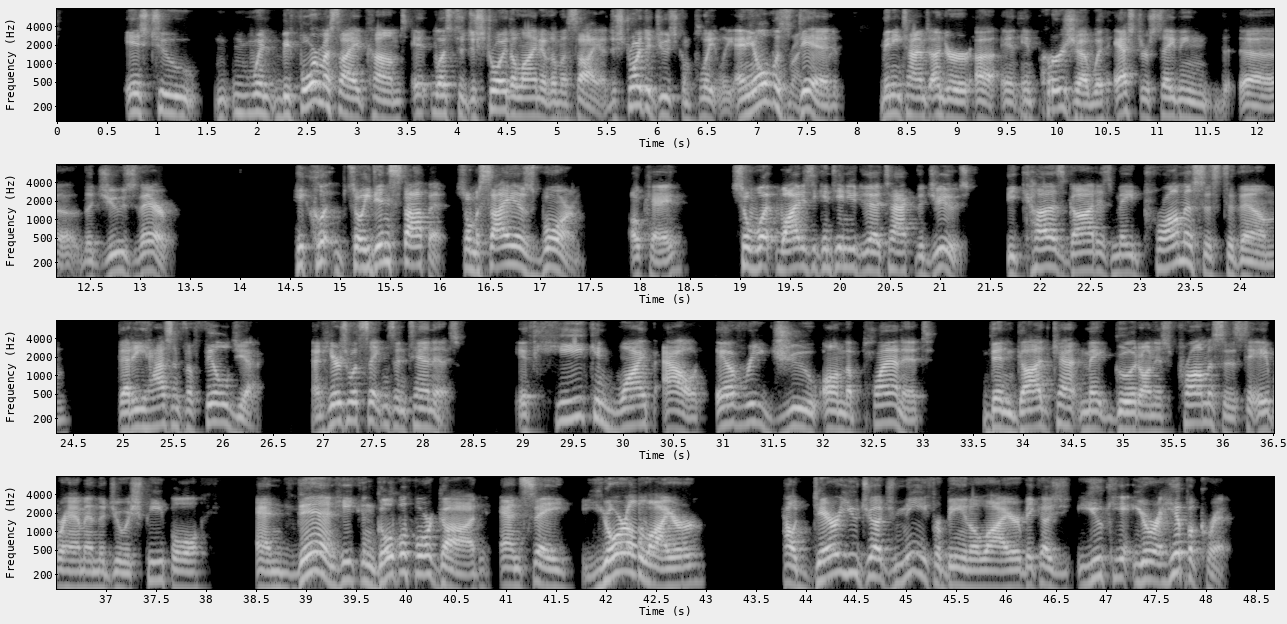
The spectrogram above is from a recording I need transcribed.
is to when before Messiah comes, it was to destroy the line of the Messiah, destroy the Jews completely, and he almost Right. did many times under uh, in, in Persia with Esther saving uh, the Jews there. He could, so he didn't stop it. So Messiah is born. Okay, so what? Why does he continue to attack the Jews? Because God has made promises to them that He hasn't fulfilled yet. And here's what Satan's intent is: if he can wipe out every Jew on the planet, then God can't make good on his promises to Abraham and the Jewish people. And then he can go before God and say, You're a liar. How dare you judge me for being a liar because you can't, you're a hypocrite.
